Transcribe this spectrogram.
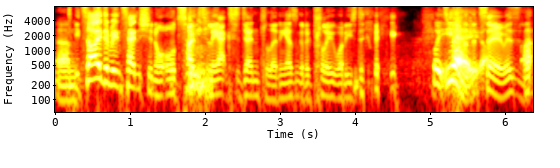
Um, it's either intentional or totally accidental, and he hasn't got a clue what he's doing. Well, it's yeah, two, isn't it?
